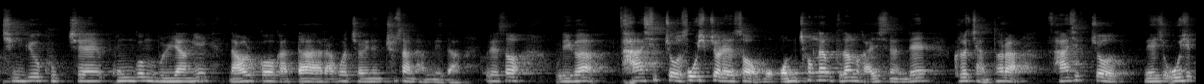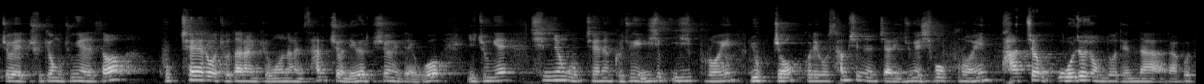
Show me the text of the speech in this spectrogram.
신규 국채 공급 물량이 나올 것 같다라고 저희는 추산을 합니다. 그래서 우리가 40조, 50조에서 뭐 엄청난 부담을 가지시는데 그렇지 않더라. 40조 내지 50조의 추경 중에서 국채로 조달한 규모는 한 3조 내외로 추정이 되고 이 중에 10년 국채는 그 중에 20, 20%인 6조 그리고 30년짜리 중에 15%인 4.5조 정도 된다라고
